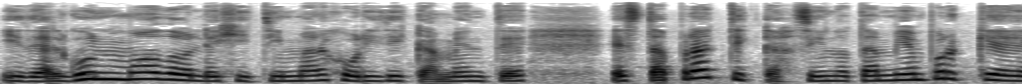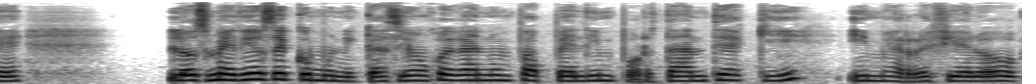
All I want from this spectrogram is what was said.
y de algún modo legitimar jurídicamente esta práctica, sino también porque los medios de comunicación juegan un papel importante aquí y me refiero,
